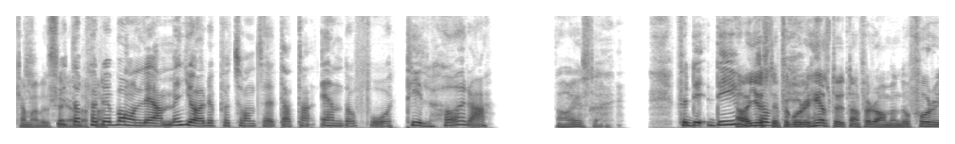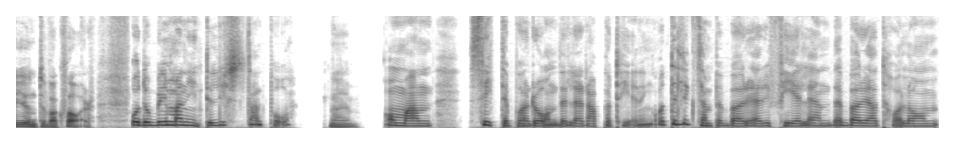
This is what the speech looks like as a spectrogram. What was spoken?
kan man väl säga Utanför det vanliga, men gör det på ett sådant sätt att han ändå får tillhöra. Ja, just det. För det, det är Ja, just det. För går du helt utanför ramen, då får du ju inte vara kvar. och då blir man inte lyssnad på. Nej. om man sitter på en rond eller rapportering och till exempel börjar i fel ände, börjar tala om,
